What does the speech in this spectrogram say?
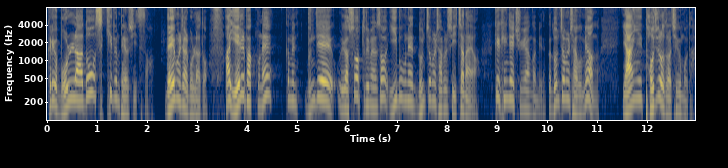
그리고 몰라도 스킬은 배울 수 있어. 내용을 잘 몰라도. 아 얘를 바꾸네? 그러면 문제 우리가 수업 들으면서 이 부분에 논점을 잡을 수 있잖아요. 그게 굉장히 중요한 겁니다. 그 논점을 잡으면 양이 더 줄어들어 지금보다.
